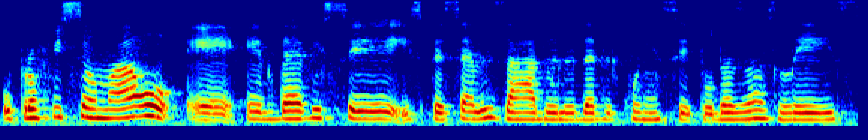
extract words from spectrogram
o profissional é, ele deve ser especializado, ele deve conhecer todas as leis,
